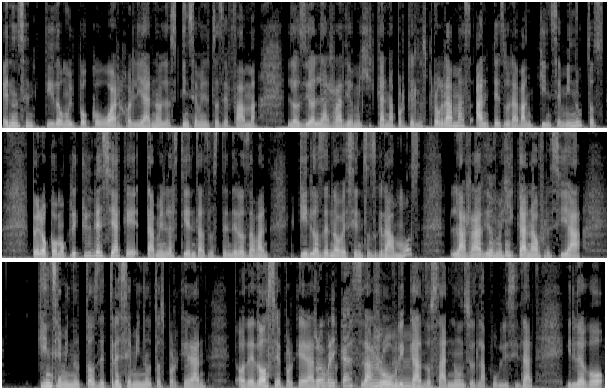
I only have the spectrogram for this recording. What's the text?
en un sentido muy poco warholiano, los 15 minutos de fama los dio la radio mexicana porque los programas antes duraban 15 minutos, pero como Cricri decía que también las tiendas, los tenderos daban kilos de 900 gramos, la radio mexicana ofrecía 15 minutos de 13 minutos porque eran, o de 12 porque eran Rúbricas. las rúbricas, los anuncios, la publicidad, y luego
